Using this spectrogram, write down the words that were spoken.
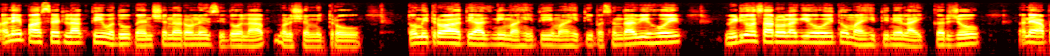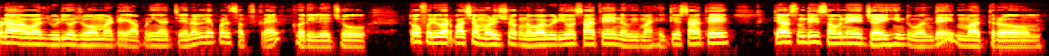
અને પાસઠ લાખથી વધુ પેન્શનરોને સીધો લાભ મળશે મિત્રો. તો મિત્રો, આ હતી આજની માહિતી. માહિતી પસંદ આવી હોય, વીડિયો સારો લાગ્યો હોય તો માહિતીને લાઇક કરજો અને આપણા આવા જ વીડિયો જોવા માટે આપણી આ ચેનલને પણ સબસ્ક્રાઈબ કરી લેજો. તો ફરીવાર પાછા મળીશું એક નવા વીડિયો સાથે, નવી માહિતી સાથે. ત્યાં સુધી સૌને જય હિન્દ, વંદે માતરમ.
